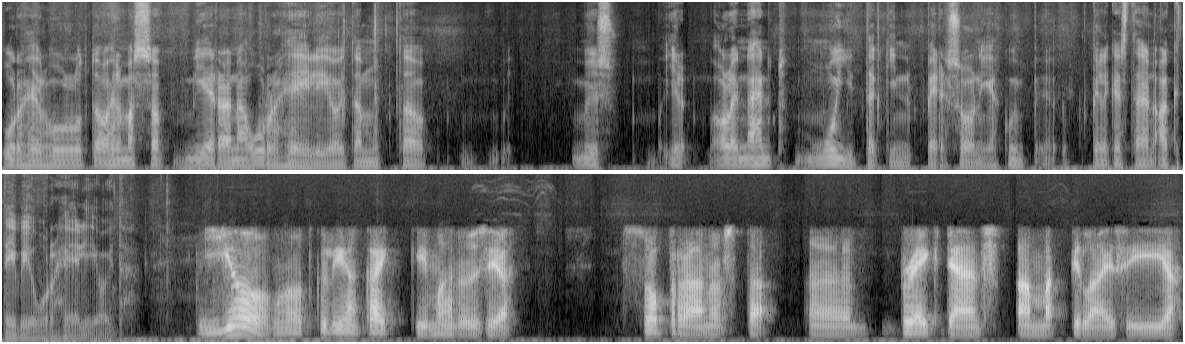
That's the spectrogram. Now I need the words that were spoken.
urheiluhullut ohjelmassa vieraana urheilijoita, mutta myös olen nähnyt muitakin persoonia kuin pelkästään aktiiviurheilijoita. Joo, mulla on kyllä ihan kaikki mahdollisia sopranosta breakdance-ammattilaisia ja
